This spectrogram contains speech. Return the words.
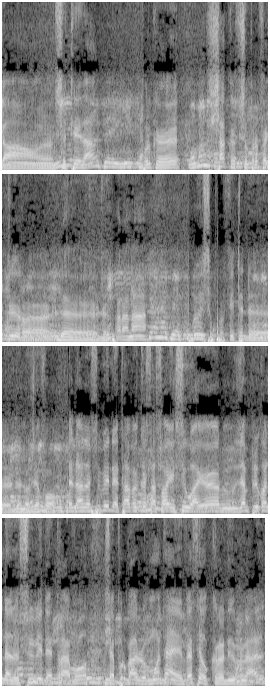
dans ce terrain pour que chaque sous-préfecture de de, Parana puisse profiter de, nos efforts. Dans le suivi des travaux, que ce soit ici ou ailleurs, nous impliquons dans le suivi des travaux. C'est pourquoi le montant est versé au crédit rural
